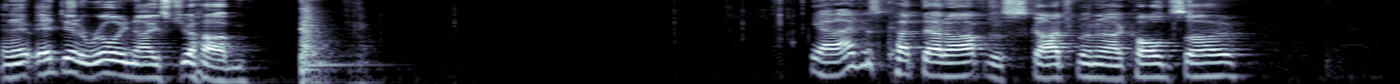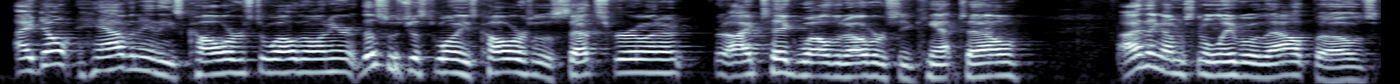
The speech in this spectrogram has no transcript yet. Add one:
And it, it did a really nice job. Yeah, I just cut that off with a Scotchman uh, cold saw. I don't have any of these collars to weld on here. This was just one of these collars with a set screw in it. that I TIG welded over so you can't tell. I think I'm just going to leave it without those.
